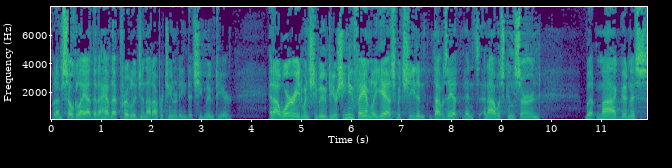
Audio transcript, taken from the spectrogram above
But I'm so glad that I have that privilege and that opportunity that she moved here. And I worried when she moved here. She knew family, yes, but she didn't, that was it. And, and I was concerned. But my goodness,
